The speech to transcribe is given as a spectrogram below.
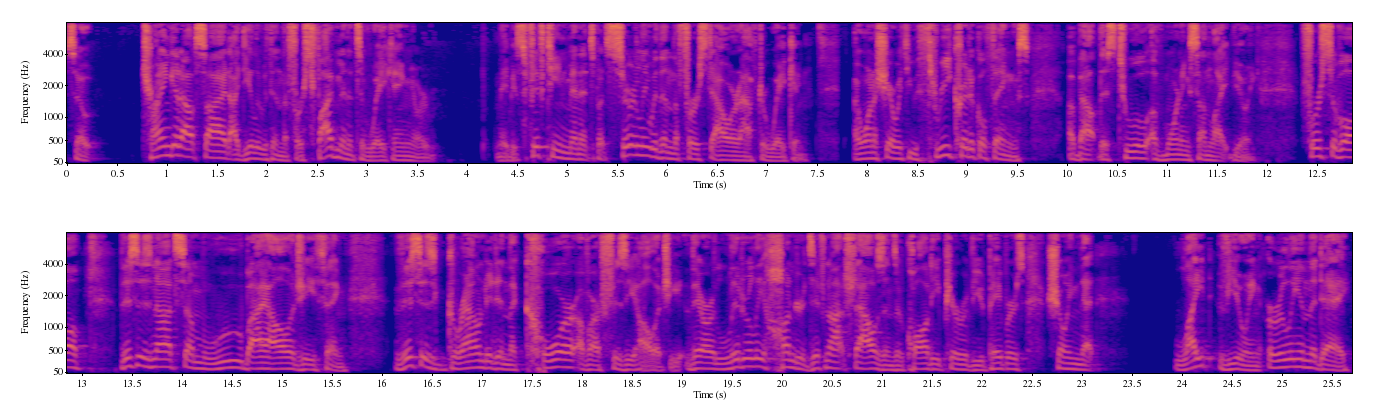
So try and get outside, ideally within the first five minutes of waking, or maybe it's 15 minutes, but certainly within the first hour after waking. I want to share with you three critical things about this tool of morning sunlight viewing. First of all, this is not some woo biology thing. This is grounded in the core of our physiology. There are literally hundreds, if not thousands, of quality peer reviewed papers showing that light viewing early in the day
